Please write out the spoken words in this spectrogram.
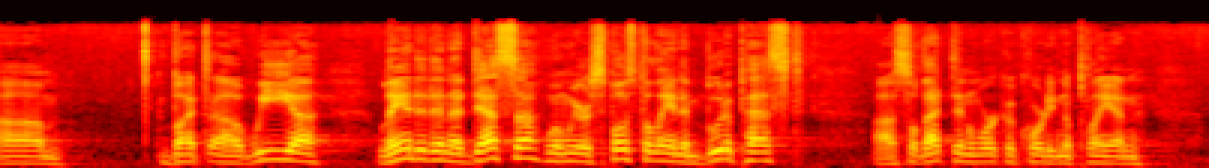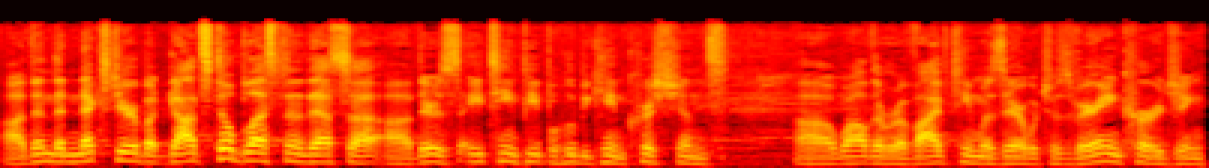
Um, but uh, we uh, landed in Odessa when we were supposed to land in Budapest, so that didn't work according to plan. Uh, then the next year, but God still blessed in Odessa. Uh, there's 18 people who became Christians uh, while the Revive team was there, which was very encouraging.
